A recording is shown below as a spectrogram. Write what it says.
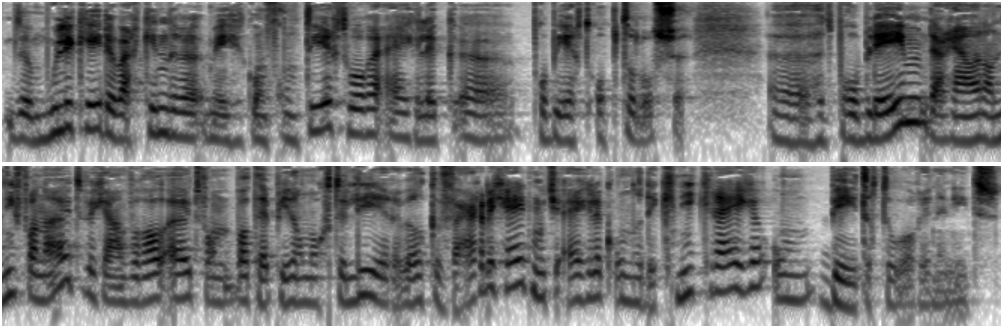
de moeilijkheden waar kinderen mee geconfronteerd worden eigenlijk probeert op te lossen. Uh, het probleem, daar gaan we dan niet van uit. We gaan vooral uit van wat heb je dan nog te leren? Welke vaardigheid moet je eigenlijk onder de knie krijgen om beter te worden in iets?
